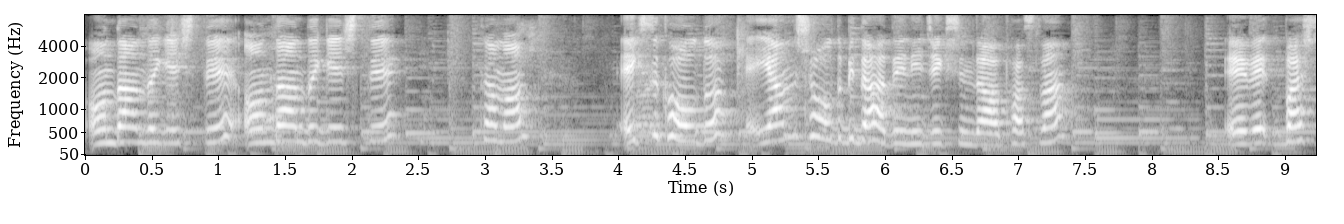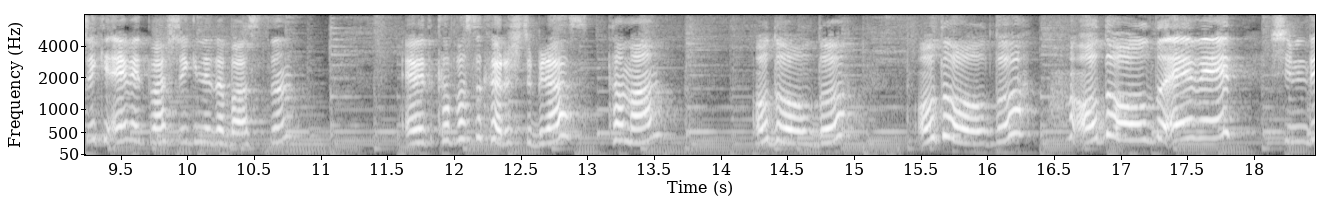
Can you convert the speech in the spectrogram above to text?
Ondan da geçti. Ondan da geçti. Tamam. Eksik oldu. E, yanlış oldu. Bir daha deneyecek şimdi Alpaslan. Evet, baştaki evet baştakine de bastın. Evet, kafası karıştı biraz. Tamam. O da oldu. O da oldu. O da oldu. Evet. Şimdi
